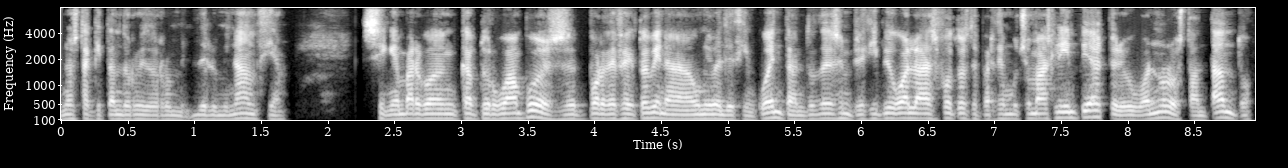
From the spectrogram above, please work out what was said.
no está quitando ruido de luminancia. Sin embargo, en Capture One, pues por defecto viene a un nivel de 50. Entonces, en principio, igual las fotos te parecen mucho más limpias, pero igual no lo están tanto.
